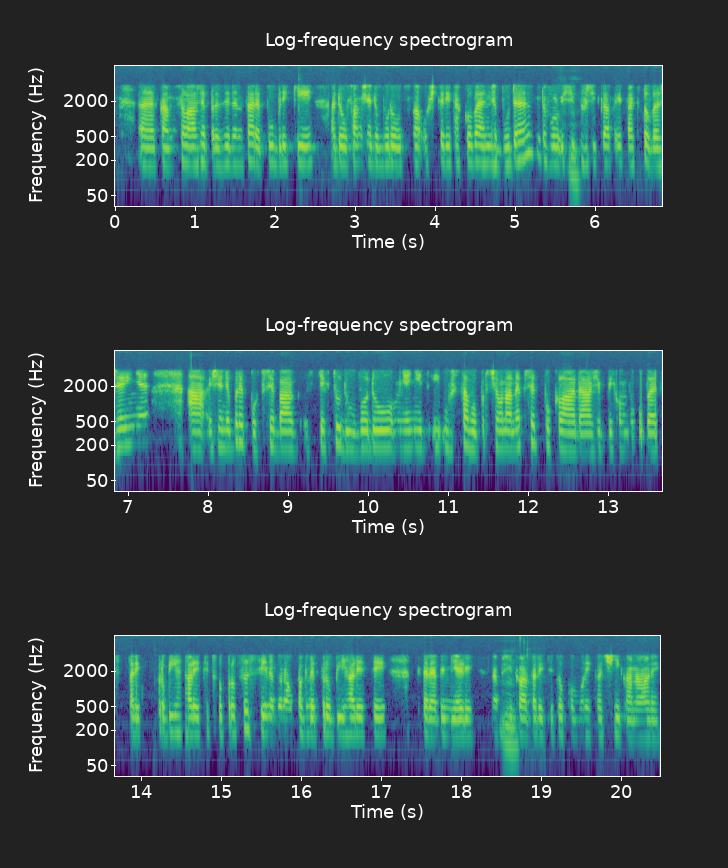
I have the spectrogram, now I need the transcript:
Eh, kanceláře prezidenta republiky a doufám, že do budoucna už tedy takové nebude, dovoluji si to hmm. říkat i takto veřejně, a že nebude potřeba z těchto důvodů měnit i ústavu, protože ona nepředpokládá, že bychom vůbec tady probíhaly tyto procesy nebo naopak neprobíhaly ty, které by měly například tady tyto komunikační kanály.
